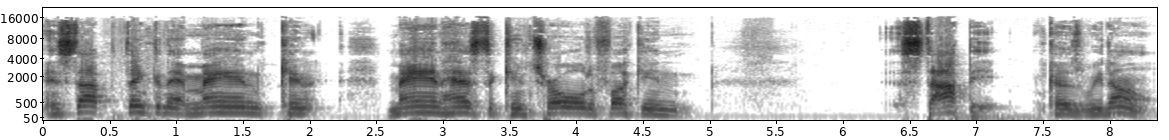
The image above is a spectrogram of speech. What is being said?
and stop thinking that man can, man has to control the fucking. Stop it, because we don't.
